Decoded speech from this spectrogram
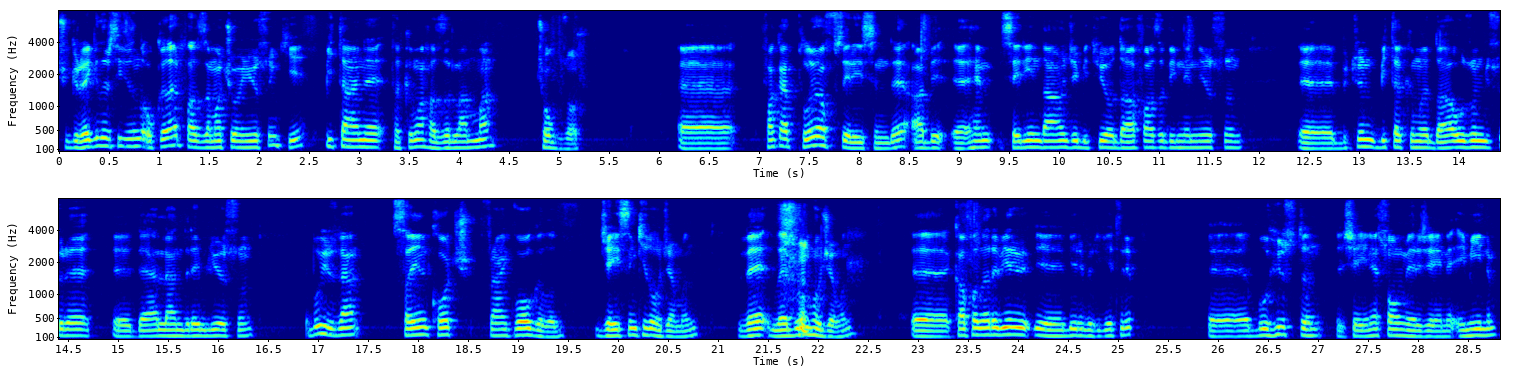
Çünkü regular season'da o kadar fazla maç oynuyorsun ki bir tane takıma hazırlanman çok zor. E, fakat playoff serisinde abi e, hem serinin daha önce bitiyor, daha fazla dinleniyorsun. E, bütün bir takımı daha uzun bir süre e, değerlendirebiliyorsun. Bu yüzden Sayın Koç Frank Vogel'ın, Jason Kidd hocamın ve LeBron hocamın e, kafaları bir, e, bir bir getirip e, bu Houston şeyine son vereceğine eminim.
